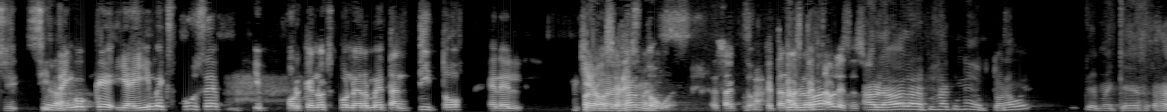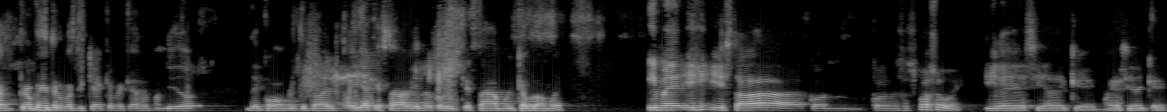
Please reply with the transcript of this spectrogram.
si, si Mira. tengo que, y ahí me expuse, ¿y por qué no exponerme tantito en el, quiero hacer esto, güey? Exacto, ¿qué tan Hablaba- respetable es eso? Hablaba la pasada con una doctora, güey, que me quedé, o sea, creo que sí te lo platiqué, que me quedé sorprendido de cómo platicaba el- ella que estaba viendo el COVID, que estaba muy cabrón, güey. Y, me, y, y estaba con, con su esposo, güey, y le decía de que, me decía de que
